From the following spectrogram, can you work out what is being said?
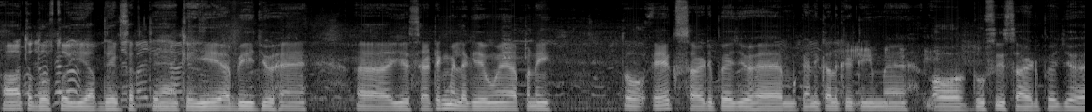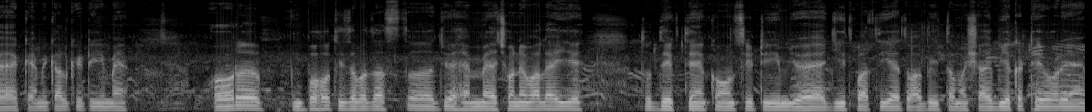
हाँ तो दोस्तों ये आप देख सकते हैं कि ये अभी जो है ये सेटिंग में लगे हुए हैं अपनी। तो एक साइड पे जो है मैकेनिकल की टीम है और दूसरी साइड पे जो है केमिकल की टीम है। और बहुत ही ज़बरदस्त जो है मैच होने वाला है ये। तो देखते हैं कौन सी टीम जो है जीत पाती है। तो अभी तमाशाई भी इकट्ठे हो रहे हैं।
